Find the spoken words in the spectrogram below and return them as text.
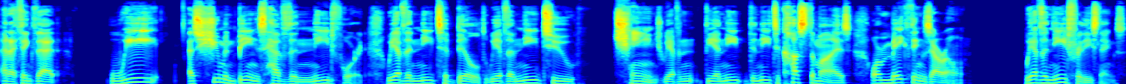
And I think that we as human beings have the need for it. We have the need to build. We have the need to change. We have the uh, need the need to customize or make things our own. We have the need for these things.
